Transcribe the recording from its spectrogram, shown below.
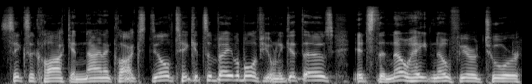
6 o'clock and 9 o'clock. Still tickets available if you want to get those. It's the No Hate, No Fear Tour.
